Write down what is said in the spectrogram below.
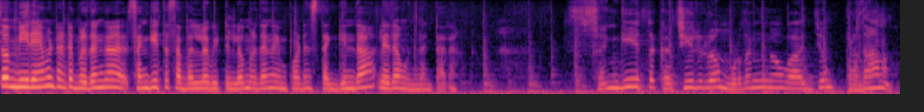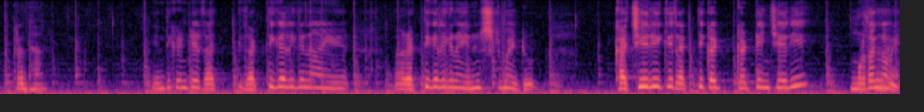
సో మీరేమంటే మృదంగ సంగీత సభల్లో వీటిల్లో మృదంగ ఇంపార్టెన్స్ తగ్గిందా లేదా ఉందంటారా? సంగీత కచేరీలో మృదంగ వాద్యం ప్రధానం. ప్రధానం. ఎందుకంటే రక్- రక్తి కలిగిన రక్తి కలిగిన ఇన్స్ట్రుమెంటు కచేరీకి రక్తి కట్ కట్టించేది మృదంగమే.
